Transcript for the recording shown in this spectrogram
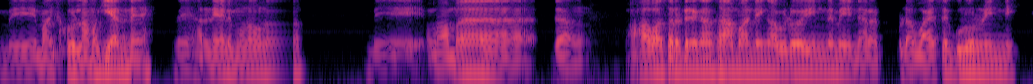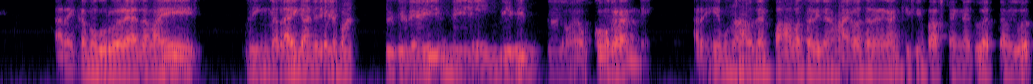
මේ මම ඉස්කෝලේ නම කියන්නේ මේ හරියන්නේ මොන වුණත් මේ මම දැන් පහ වසරට නිකන් සාමාන්‍යයෙන් අපිට ඉන්න මේ අර පොඩ වයසක ගුරුවරුන් ඉන්නේ. අර එකම ගුරුවරයා තමයි සිංහලයි ගණිතයයි පන්තිසිරයයි මේ ඉංග්‍රීසි බුද්ධාගම ඔක්කොම කරන්නේ. අර එහෙම වුණාම දැන් පහ වසරේ ඉඳන් හය වසරේ නිකන් කිසිම ප්‍රශ්නයක් නැතුව ඇත්තම කිව්වොත්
